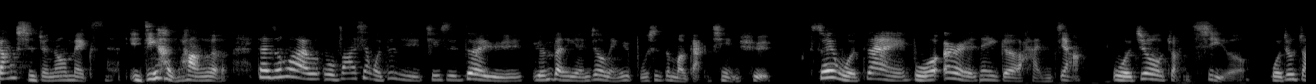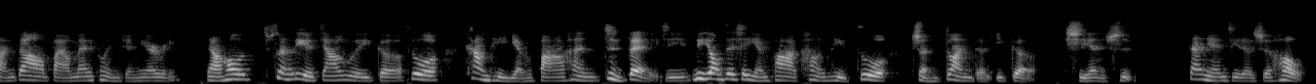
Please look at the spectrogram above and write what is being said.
当时 genomics 已经很夯了，但是后来我发现我自己其实对于原本研究领域不是这么感兴趣，所以我在博二那个寒假我就转系了，我就转到 biomedical engineering，然后顺利的加入了一个做抗体研发和制备，以及利用这些研发的抗体做诊断的一个实验室。三年级的时候，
